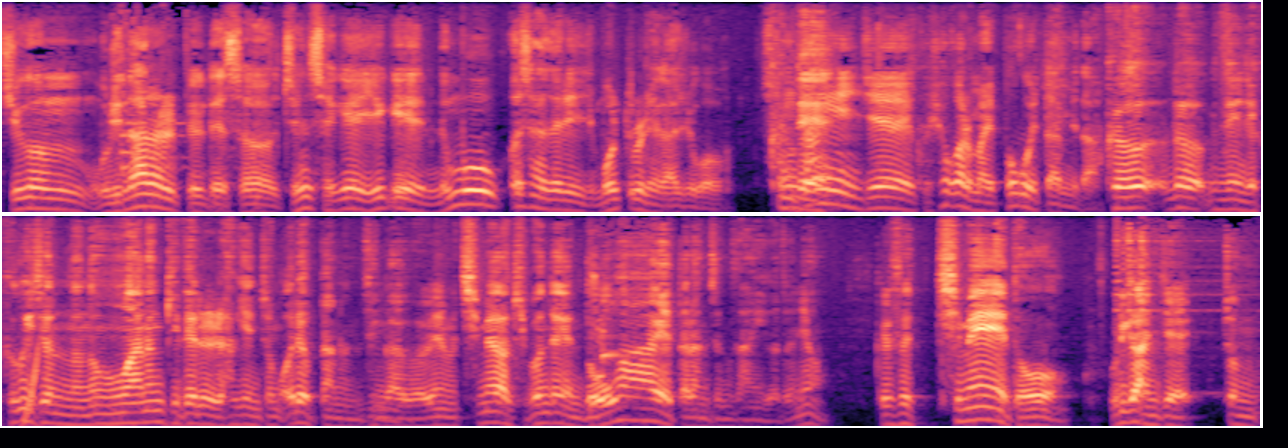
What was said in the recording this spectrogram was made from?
지금 우리나라를 비롯해서 전 세계 여기에 너무 의사들이 몰두를 해가지고 상당히 이제 그 효과를 많이 보고 있답니다. 그, 그, 근데 이제 그거 저는 너무 많은 기대를 하기엔 좀 어렵다는 생각을, 왜냐면 치매가 기본적인 노화에 따른 증상이거든요. 그래서 치매에도 우리가 이제 좀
